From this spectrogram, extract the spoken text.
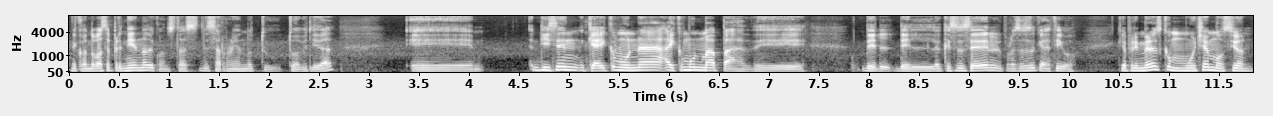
de cuando vas aprendiendo, de cuando estás desarrollando tu, tu habilidad. Eh, dicen que hay como una, hay como un mapa de, del- de lo que sucede en el proceso creativo. Que primero es como mucha emoción.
